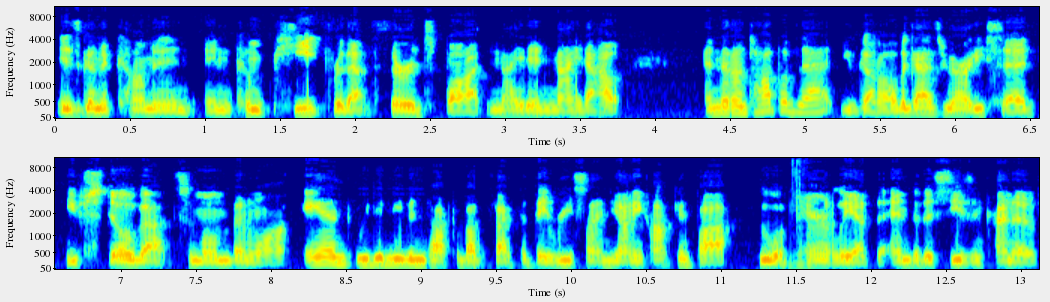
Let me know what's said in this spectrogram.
is going to come in and compete for that third spot night in, night out. And then on top of that, you've got all the guys we already said. You've still got Simon Benoit, and we didn't even talk about the fact that they re-signed Jani Hakanpää, who apparently yeah. at the end of the season kind of,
